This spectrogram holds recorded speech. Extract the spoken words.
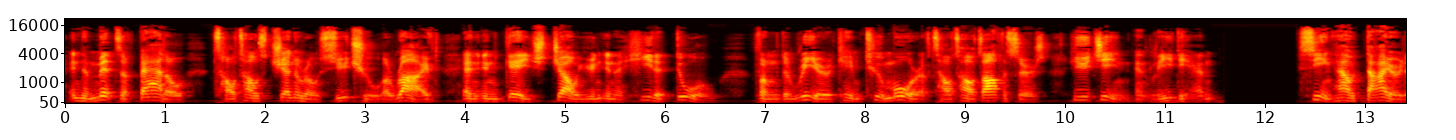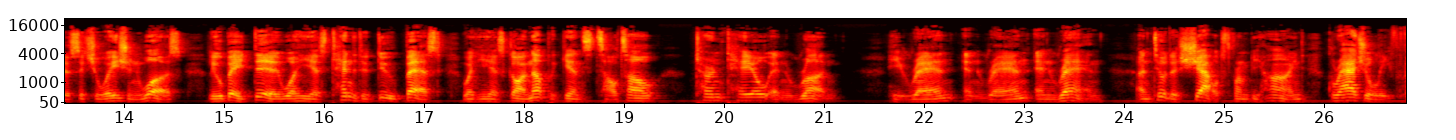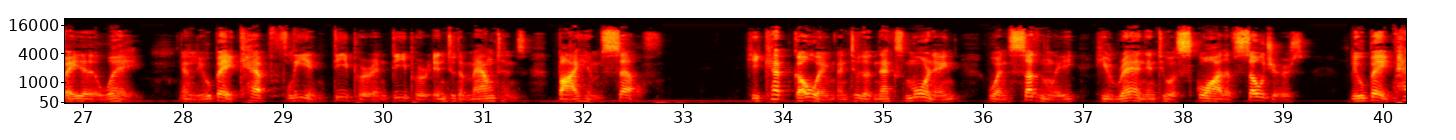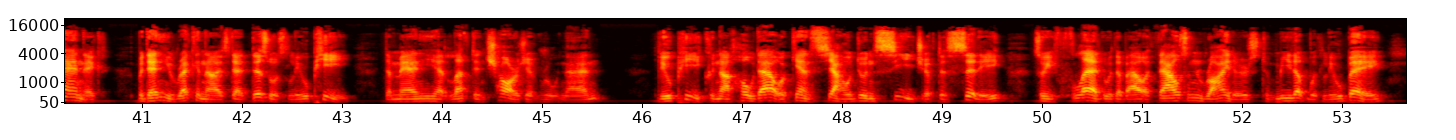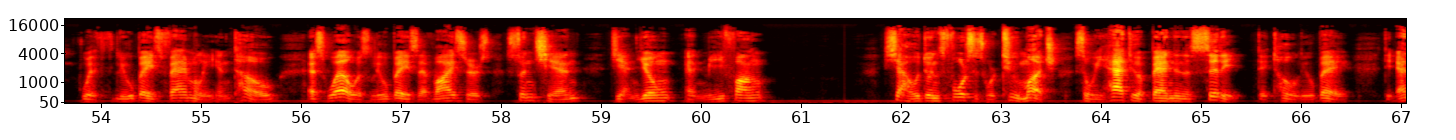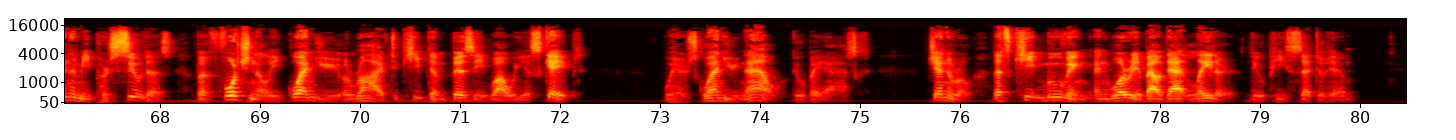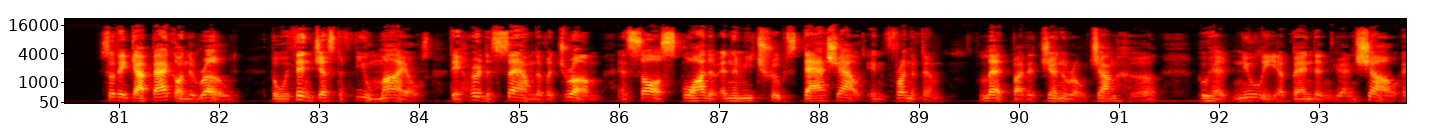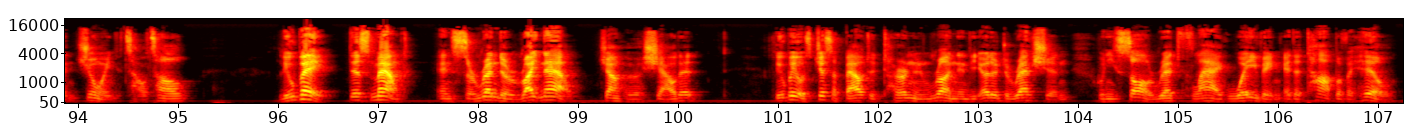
In the midst of battle, Cao Cao's general Xu Chu arrived and engaged Zhao Yun in a heated duel. From the rear came two more of Cao Cao's officers, Yu Jin and Li Dian. Seeing how dire the situation was, Liu Bei did what he has tended to do best when he has gone up against Cao Cao, turn tail and run. He ran and ran and ran, until the shout from behind gradually faded away, and Liu Bei kept fleeing deeper and deeper into the mountains by himself. He kept going until the next morning, when suddenly he ran into a squad of soldiers. Liu Bei panicked, but then he recognized that this was Liu Pi, the man he had left in charge of Runan. Liu Pi could not hold out against Xiahou Dun's siege of the city, so he fled with about a thousand riders to meet up with Liu Bei, with Liu Bei's family in tow, as well as Liu Bei's advisers Sun Qian, Jian Yong, and Mi Fang. Xiahou Dun's forces were too much, so we had to abandon the city, they told Liu Bei. The enemy pursued us, but fortunately Guan Yu arrived to keep them busy while we escaped. Where's Guan Yu now? Liu Bei asked. General, let's keep moving and worry about that later, Liu Pi said to him. So they got back on the road, but within just a few miles, they heard the sound of a drum and saw a squad of enemy troops dash out in front of them, led by the general Zhang He, who had newly abandoned Yuan Shao and joined Cao Cao. Liu Bei, dismount and surrender right now, Zhang He shouted. Liu Bei was just about to turn and run in the other direction when he saw a red flag waving at the top of a hill.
